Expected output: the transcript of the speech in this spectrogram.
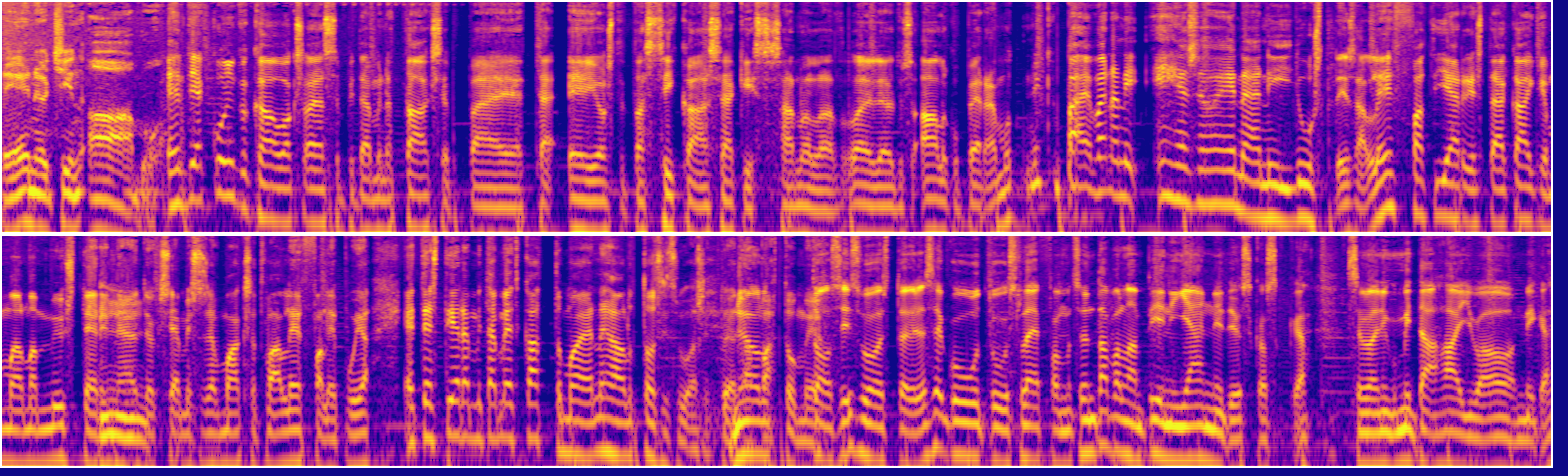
Energin aamu. En tiedä kuinka kauaksi ajassa pitää mennä taaksepäin, että ei osteta sikaa säkissä sanolla, tai löytyisi alkuperä. Mutta nykypäivänä niin eihän se ole enää niin justiinsa. Leffat järjestää kaiken maailman mysteerinäytöksiä, missä sä maksat vaan leffalipuja. Et edes tiedä mitä meet katsomaan ja nehän on ollut tosi suosittuja Ne tapahtumia. tosi suosittu yleensä kuin uutuusleffa, mutta se on tavallaan pieni jännitys, koska se ei niinku mitään hajua ole, mikä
